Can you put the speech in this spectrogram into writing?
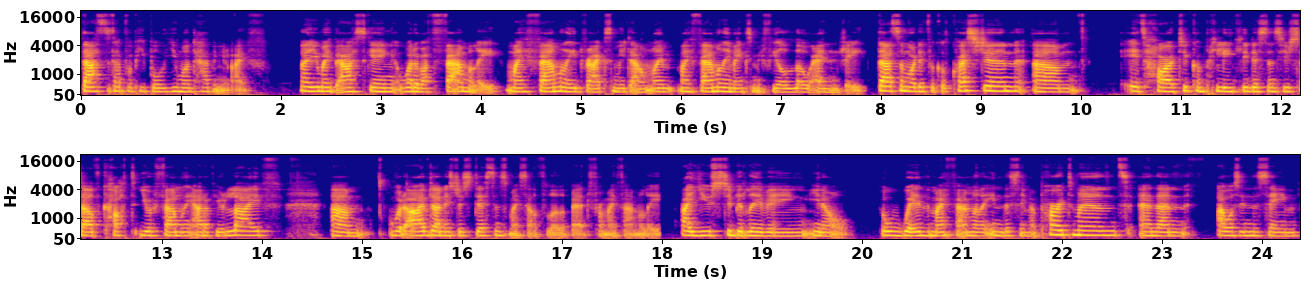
that's the type of people you want to have in your life. Now you might be asking, what about family? My family drags me down. My, my family makes me feel low energy. That's a more difficult question. Um, it's hard to completely distance yourself, cut your family out of your life. Um, what I've done is just distance myself a little bit from my family. I used to be living, you know, with my family in the same apartment, and then I was in the same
